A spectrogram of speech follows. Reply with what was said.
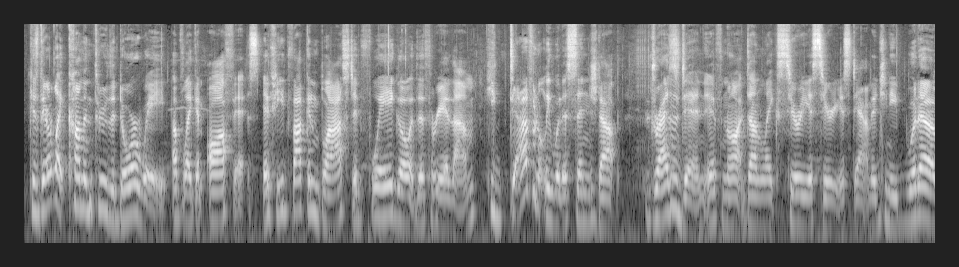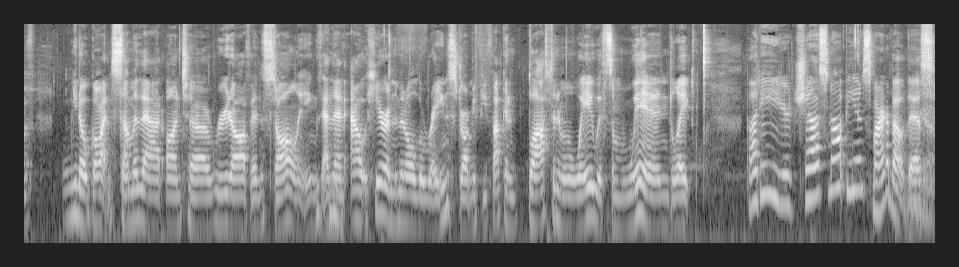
because they're like coming through the doorway of like an office. If he'd fucking blasted fuego at the three of them, he definitely would have singed up Dresden, if not done like serious, serious damage, and he would have. You know, gotten some of that onto Rudolph and Stallings, and hmm. then out here in the middle of the rainstorm, if you fucking blasted him away with some wind, like, buddy, you're just not being smart about this.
